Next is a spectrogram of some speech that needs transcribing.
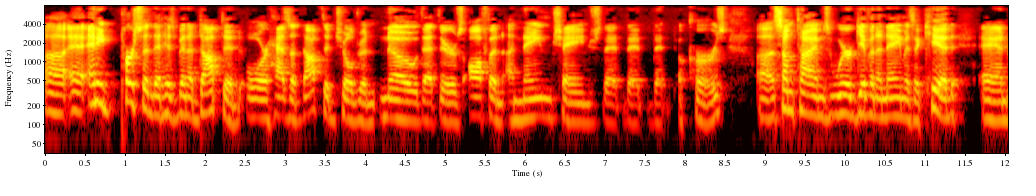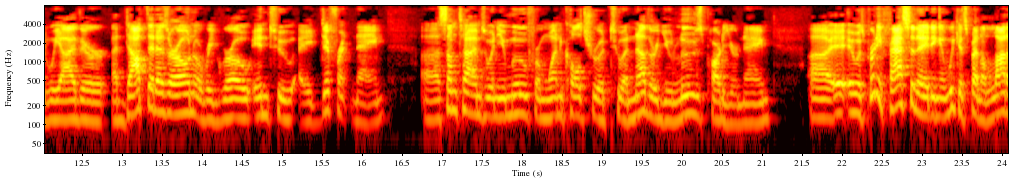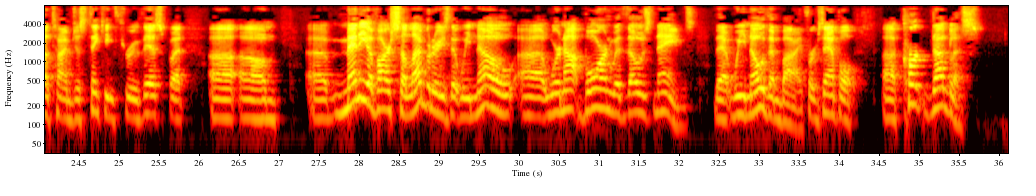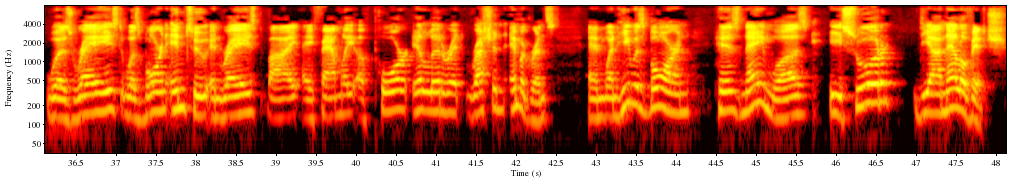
Uh, any person that has been adopted or has adopted children know that there's often a name change that that that occurs. Uh, sometimes we're given a name as a kid and we either adopt it as our own or we grow into a different name. Uh, sometimes when you move from one culture to another, you lose part of your name. Uh, it, it, was pretty fascinating, and we could spend a lot of time just thinking through this. But uh, um, uh, many of our celebrities that we know uh, were not born with those names that we know them by. For example, Kirk Douglas was raised, was born into and raised by a family of poor, illiterate Russian immigrants. And when he was born, his name was Issur Danielovitch.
